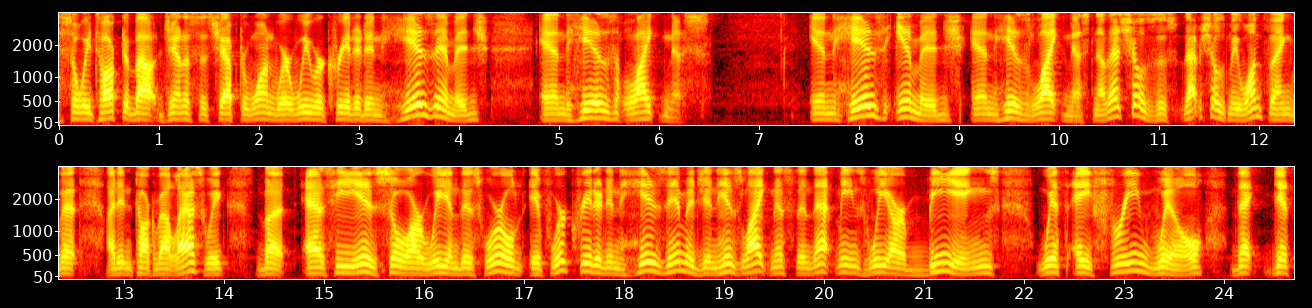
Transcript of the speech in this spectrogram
So we talked about Genesis chapter 1, where we were created in His image and His likeness in his image and his likeness. Now that shows us that shows me one thing that I didn't talk about last week, but as he is, so are we in this world. If we're created in his image and his likeness, then that means we are beings with a free will that get,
